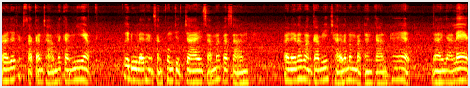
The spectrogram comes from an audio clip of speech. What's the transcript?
การใช้ทักษะการถามและการเงียบ พื่อดูแลทางสังคมจิตใจ สามารถประสานไปในระหว่างการวินิจฉัยและบำบัดทางการแพทย์ยะแรก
